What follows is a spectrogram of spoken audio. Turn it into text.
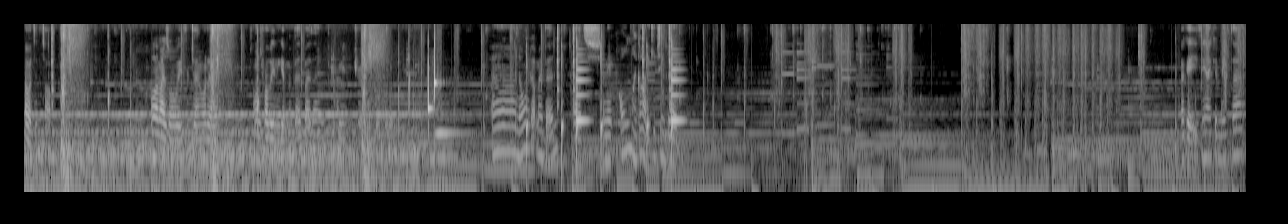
Oh, it's at the top. Well, I might as well wait for 10, whatever. Someone's probably gonna get my bed by then. I mean, got my bed. That's, I mean, oh my god, I keep saying bed. Okay, you think I can make that?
